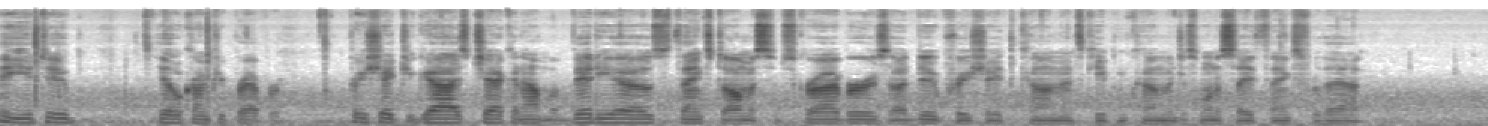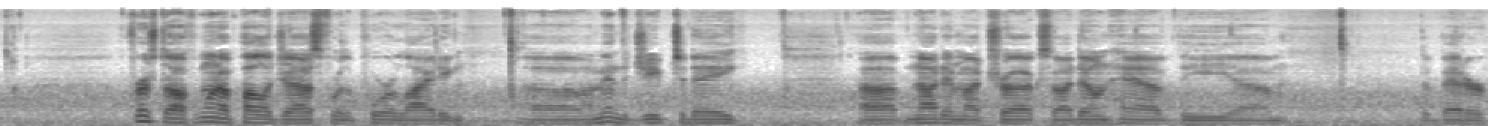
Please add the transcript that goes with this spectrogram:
Hey YouTube, Hill Country Prepper. Appreciate you guys checking out my videos. Thanks to all my subscribers. I do appreciate the comments. Keep them coming. Just want to say thanks for that. First off, I want to apologize for the poor lighting. Uh, I'm in the Jeep today, uh, not in my truck, so I don't have the um, the better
